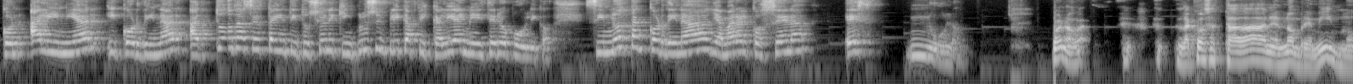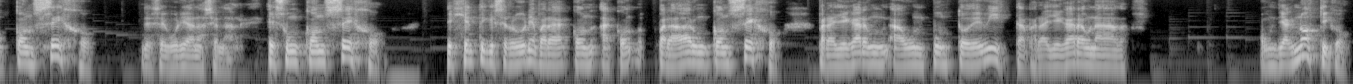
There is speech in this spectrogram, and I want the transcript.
con alinear y coordinar a todas estas instituciones que incluso implica Fiscalía y Ministerio Público. Si no están coordinadas, llamar al COSENA es nulo. Bueno, la cosa está dada en el nombre mismo, Consejo de Seguridad Nacional. Es un consejo. Es gente que se reúne para, para dar un consejo, para llegar a un, punto de vista, para llegar a, una, a un diagnóstico.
